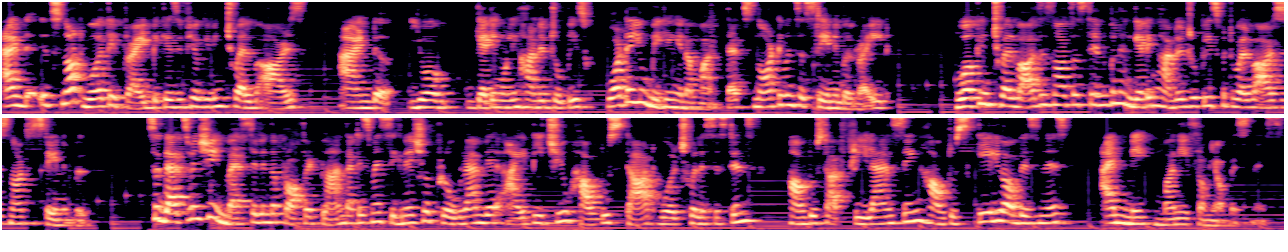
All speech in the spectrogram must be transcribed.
And it's not worth it, right? Because if you're giving 12 hours and you're getting only 100 rupees, what are you making in a month? That's not even sustainable, right? Working 12 hours is not sustainable and getting 100 rupees for 12 hours is not sustainable. So that's when she invested in the Profit Plan. That is my signature program where I teach you how to start virtual assistants, how to start freelancing, how to scale your business, and make money from your business.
